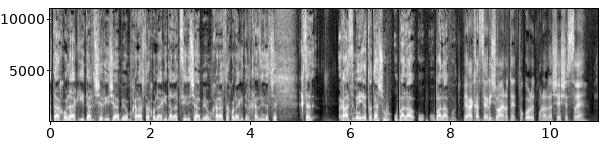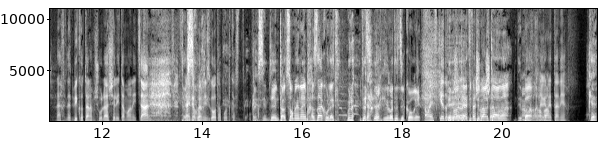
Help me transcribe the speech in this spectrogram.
אתה יכול להגיד על שרי שהיה ביום חלש, אתה יכול להגיד על אצילי שהיה ביום חלש, אתה יכול להגיד על חזיזה שקצת... רז מאיר, אתה יודע שהוא הוא בא, לה- הוא, הוא בא לעבוד. ורק חסר לי שהוא היה נותן את הגול אתמול על ה-16, להדביק אותה למשולש של איתמר ניצן, והיינו יכולים לסגור את הפודקאסט. תגזים, זה אם תעצום עיניים חזק, אולי אולי תצליח לראות את זה קורה. כמה הפקיע דיברת-. על אה, רבה. נתניה. כן.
